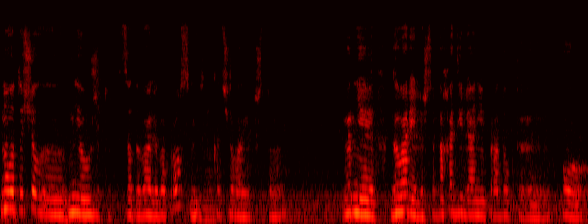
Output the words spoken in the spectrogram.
Ну вот еще э, мне уже тут задавали вопросы несколько человек, что, вернее, говорили, что находили они продукты по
